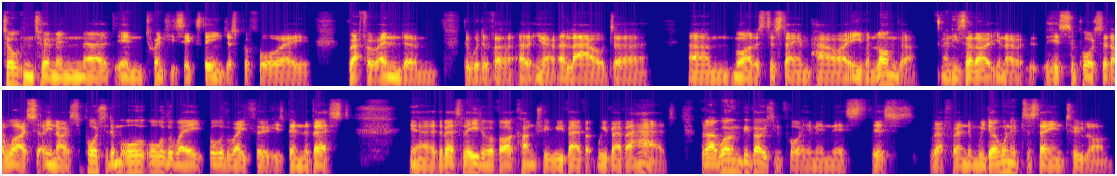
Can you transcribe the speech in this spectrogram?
Talking to him in uh, in 2016, just before a referendum that would have uh, you know allowed uh, um, Morales to stay in power even longer and he said, I, you know, his support said, I was, you know, I supported him all, all the way, all the way through. He's been the best, you know, the best leader of our country we've ever we've ever had. But I won't be voting for him in this this referendum. We don't want him to stay in too long.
